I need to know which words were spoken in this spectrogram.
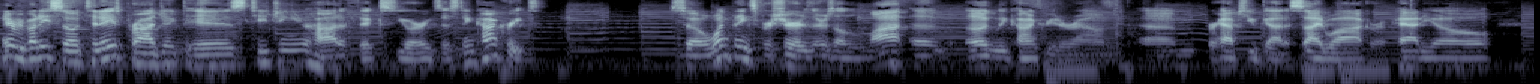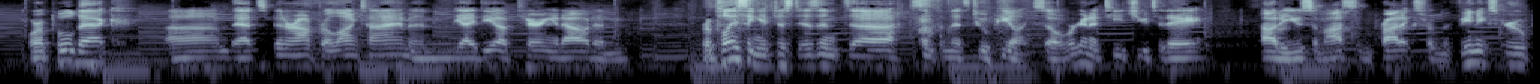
Hey everybody, so today's project is teaching you how to fix your existing concrete. So one thing's for sure, there's a lot of ugly concrete around. Um, perhaps you've got a sidewalk or a patio or a pool deck um, that's been around for a long time and the idea of tearing it out and replacing it just isn't uh, something that's too appealing. So we're gonna teach you today how to use some awesome products from the Phoenix Group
